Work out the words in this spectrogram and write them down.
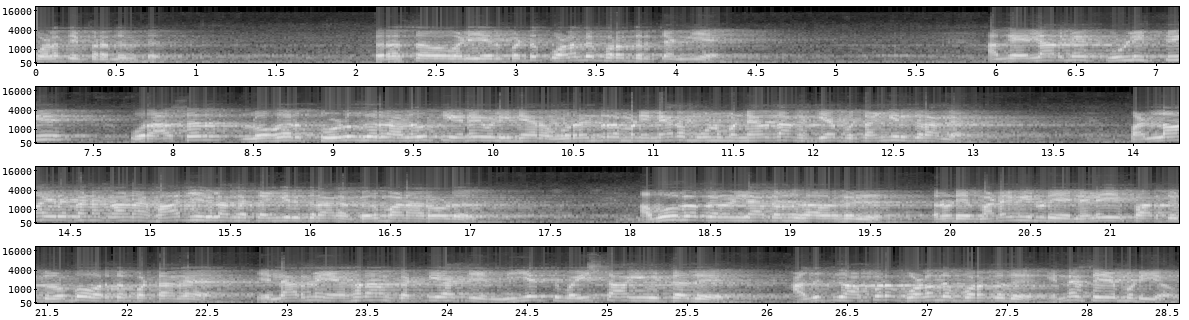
குழந்தை பிறந்து விட்டது. பிரசவ வழி ஏற்பட்டு குழந்தை பிறந்துருச்சு அங்கேயே. அங்கே எல்லாருமே குளித்து ஒரு அசர் லொகர் தொழுகிற அளவுக்கு இடைவெளி நேரம். ஒரு ரெண்டரை மணி நேரம் மூணு மணி நேரம் தான் அங்கே கேப்பு தங்கியிருக்கிறாங்க. பல்லாயிரக்கணக்கான ஹாஜிகள் அங்கே தங்கியிருக்கிறாங்க பெருமானாரோடு அபூபக்கர் இல்லாதவனுக்கு அவர்கள் தன்னுடைய மனைவியினுடைய நிலையை பார்த்துட்டு ரொம்ப வருத்தப்பட்டாங்க. எல்லாருமே எஹராம் கட்டியாச்சு நியத்து வைத்தாகி விட்டது அதுக்கு அப்புறம் குழந்தை பிறக்குது. என்ன செய்ய முடியும்?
